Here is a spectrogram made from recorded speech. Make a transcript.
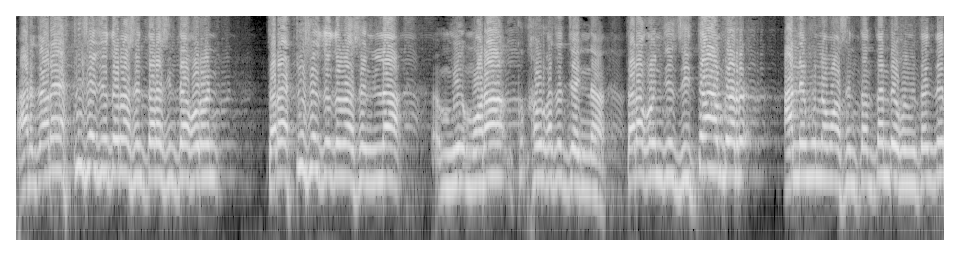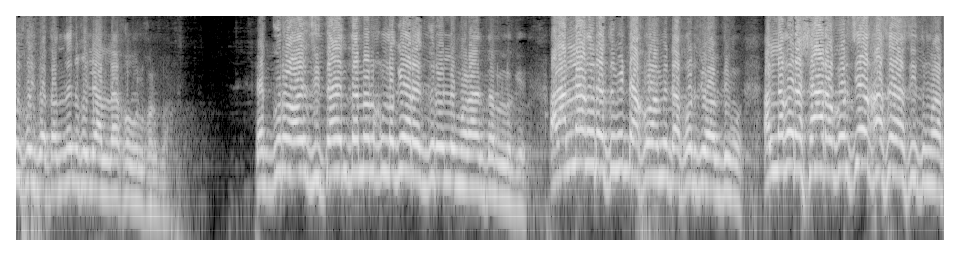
আর যারা একটু সচেতন আছেন, তারা চিন্তা করেন তারা একটু সচেতন আছেন মরা খাওয়ার কাছে যাই না, তারা কন যে জিতা আমরা আলেমুলাম আছেন তান তান তান তান কইবা তান তান কইলে আল্লাহ কবুল করবা। একগুলো হয় জিতা এনতানোর লগে, আর একগুলো হইলে মরা এনতানোর লগে। আর আল্লাহ করে তুমি ডাকো, আমি ডাকর জবাব দিব আল্লাহ করে সার করছে কাছে আছি তোমার।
